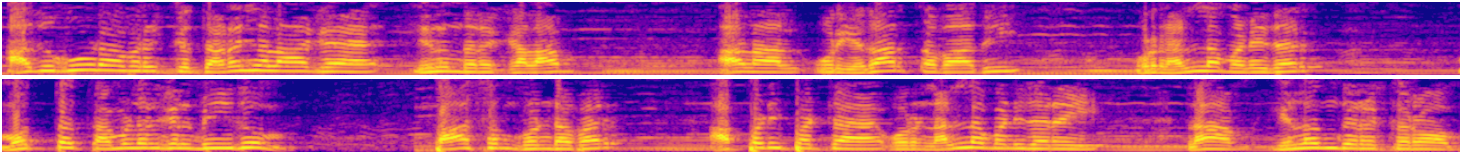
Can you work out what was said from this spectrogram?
அது கூட அவருக்கு தடங்களாக இருந்திருக்கலாம். ஆனால் ஒரு யதார்த்தவாதி ஒரு நல்ல மனிதர் மொத்த தமிழர்கள் மீதும் பாசம் கொண்டவர் அப்படிப்பட்ட ஒரு நல்ல மனிதரை நாம் இழந்திருக்கிறோம்.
